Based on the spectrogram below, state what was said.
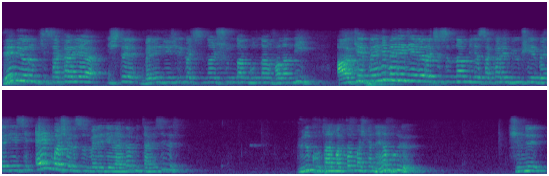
demiyorum ki Sakarya işte belediyecilik açısından şundan bundan falan değil. AKP'li belediyeler açısından bile Sakarya Büyükşehir Belediyesi en başarısız belediyelerden bir tanesidir. Günü kurtarmaktan başka ne yapılıyor? Şimdi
